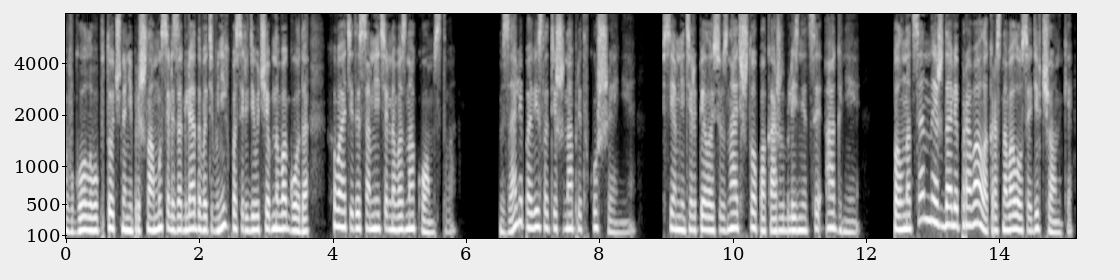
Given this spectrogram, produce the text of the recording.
В голову б точно не пришла мысль заглядывать в них посреди учебного года, хватит и сомнительного знакомства. В зале повисла тишина предвкушения. Всем не терпелось узнать, что покажут близнецы Агнии. Полноценные ждали провала красноволосой девчонки.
